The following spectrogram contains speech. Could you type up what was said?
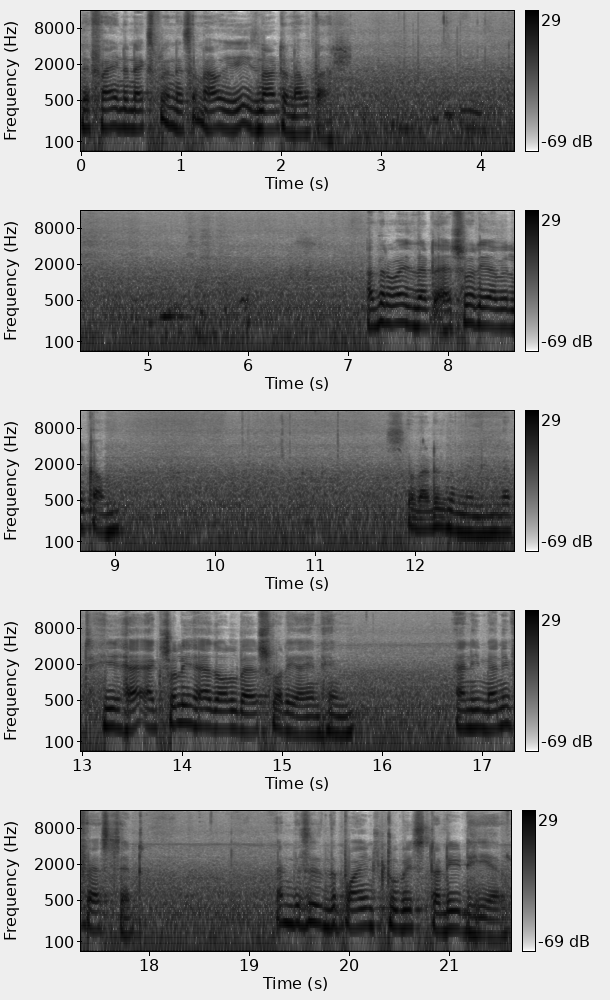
They find an explanation how he is not an avatar. Otherwise, that Ashwarya will come. So that is the meaning that he ha- actually has all the Ashwarya in him and he manifests it. And this is the point to be studied here.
